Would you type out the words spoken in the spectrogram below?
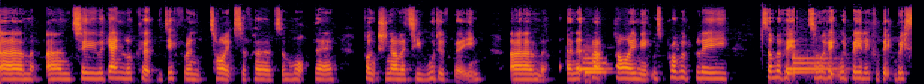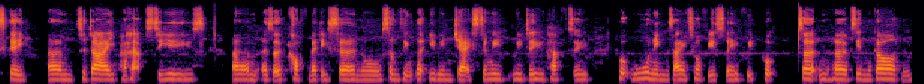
um, and to again look at the different types of herbs and what their functionality would have been. Um, and at that time, it was probably some of it. Some of it would be a little bit risky um, today, perhaps to use um, as a cough medicine or something that you ingest. And we we do have to put warnings out, obviously, if we put certain herbs in the garden.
